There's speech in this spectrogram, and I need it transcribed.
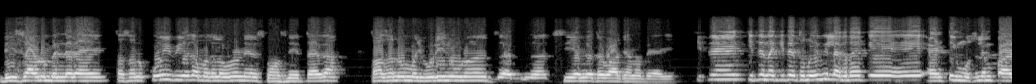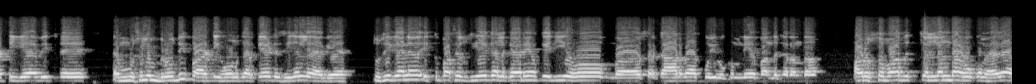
ਡੀ ਸਾਹਿਬ ਨੂੰ ਮਿਲਦੇ ਰਹੇ। ਤਾਂ ਸਾਨੂੰ ਕੋਈ ਵੀ ਇਹਦਾ ਮਤਲਬ ਉਹਨਾਂ ਨੇ ਰਿਸਪੌਂਸ ਨਹੀਂ ਦਿੱਤਾ ਹੈਗਾ। ਤਾਂ ਸਾਨੂੰ ਮਜਬੂਰੀ ਨੂੰ ਹੁਣ ਸੀਐਮ ਦੇ ਦਰਬਾਰ ਜਾਣਾ ਪਿਆ ਜੀ। ਕਿਤੇ ਕਿਤੇ ਨਾ ਕਿਤੇ ਤੁਹਾਨੂੰ ਇਹ ਵੀ ਲੱਗਦਾ ਕਿ ਇਹ ਐਂਟੀ ਮੁਸਲਿਮ ਪਾਰਟੀ ਹੈ, ਵੀ ਕਿਤੇ ਮੁਸਲਿਮ ਵਿਰੋਧੀ ਪਾਰਟੀ ਹੋਣ ਕਰਕੇ ਇਹ ਡਿਸੀਜਨ ਲਿਆ ਗਿਆ ਤੁਸੀਂ ਕਹਿੰਦੇ ਹੋ ਇੱਕ ਪਾਸੇ ਤੁਸੀਂ ਇਹ ਗੱਲ ਕਹਿ ਰਹੇ ਹੋ ਕਿ ਜੀ ਉਹ ਸਰਕਾਰ ਦਾ ਕੋਈ ਹੁਕਮ ਨਹੀਂ ਹੈ ਬੰਦ ਕਰਨ ਦਾ ਔਰ ਉਸ ਤੋਂ ਬਾਅਦ ਚੱਲਣ ਦਾ ਹੁਕਮ ਹੈਗਾ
